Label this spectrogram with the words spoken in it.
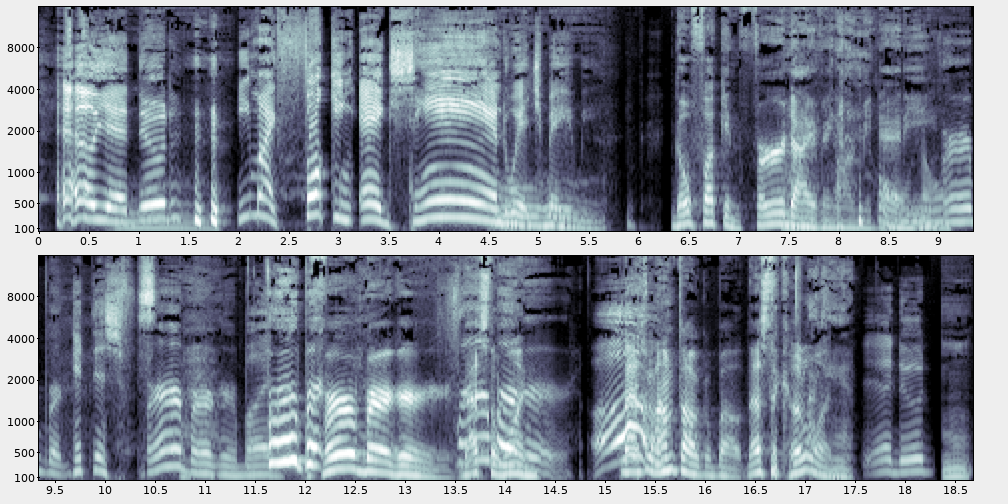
Hell yeah, dude. Mm. Eat my fucking egg sandwich, baby. Go fucking fur diving on me, daddy. no. Fur burger. Get this fur burger, bud. Herbert! Fur burger. Fur That's the one. Oh, That's what oh. I'm talking about. That's the good one. can't. Yeah, dude. Mm.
